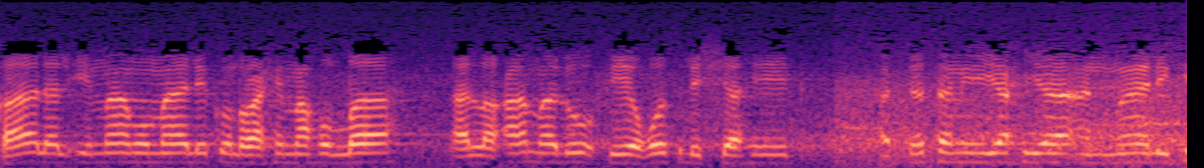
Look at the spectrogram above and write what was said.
قال الإمام مالك رحمه الله العمل في غسل الشهيد حدثني يحيى عن مالك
